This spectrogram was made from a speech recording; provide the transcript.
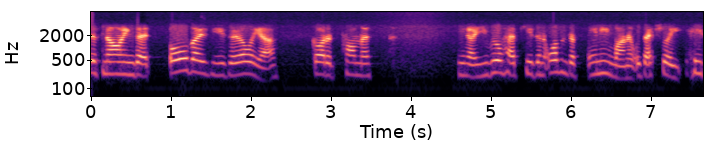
just knowing that all those years earlier, God had promised you know, you will have kids. And it wasn't just anyone. It was actually, he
